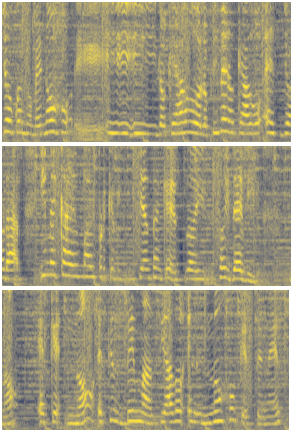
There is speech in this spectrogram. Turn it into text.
Yo cuando me enojo y, lo que hago, lo primero que hago es llorar. Y me cae mal porque piensan que estoy, soy débil, ¿no? Es que no, es que es demasiado el enojo que tenés,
